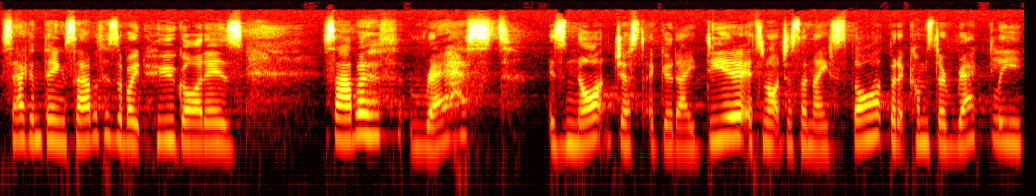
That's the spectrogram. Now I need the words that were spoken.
Second thing, Sabbath is about who God is. Sabbath, rest, is not just a good idea, it's not just a nice thought, but it comes directly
